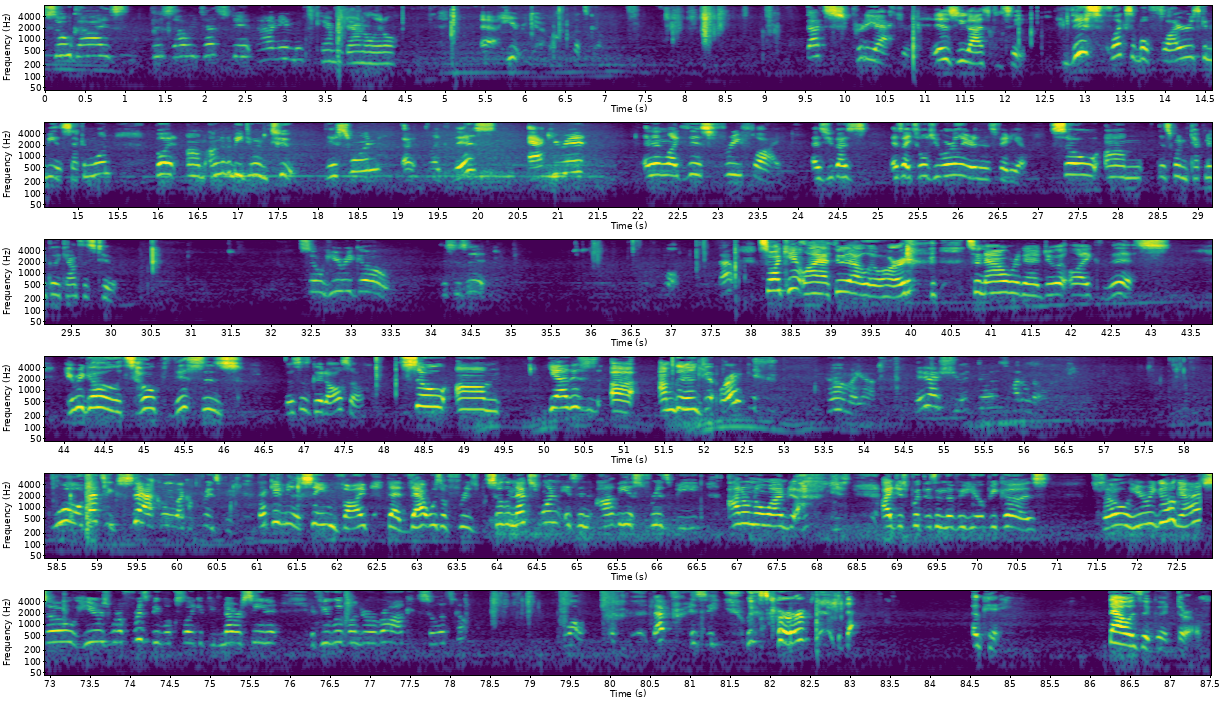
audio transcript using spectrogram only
So guys, this is how we test it. I need to move the camera down a little. Uh, here we go. Let's go. That's pretty accurate, as you guys can see. This flexible flyer is going to be the second one, but um, I'm going to be doing two. This one, uh, like this, accurate, and then like this, free fly, as you guys, as I told you earlier in this video. So, um, this one technically counts as two. So here we go. This is it. So I can't lie, I threw that a little hard. so now we're gonna do it like this. Here we go. Let's hope this is this is good also. So um, yeah, this is uh, I'm gonna get right. oh my god. Maybe I should do this. I don't know. Whoa, that's exactly like a frisbee. That gave me the same vibe that that was a frisbee. So the next one is an obvious frisbee. I don't know why I'm just, I just put this in the video because. So here we go, guys. So here's what a frisbee looks like if you've never seen it, if you live under a rock. So let's go. Whoa, that frisbee was curved. That... Okay, that was a good throw.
